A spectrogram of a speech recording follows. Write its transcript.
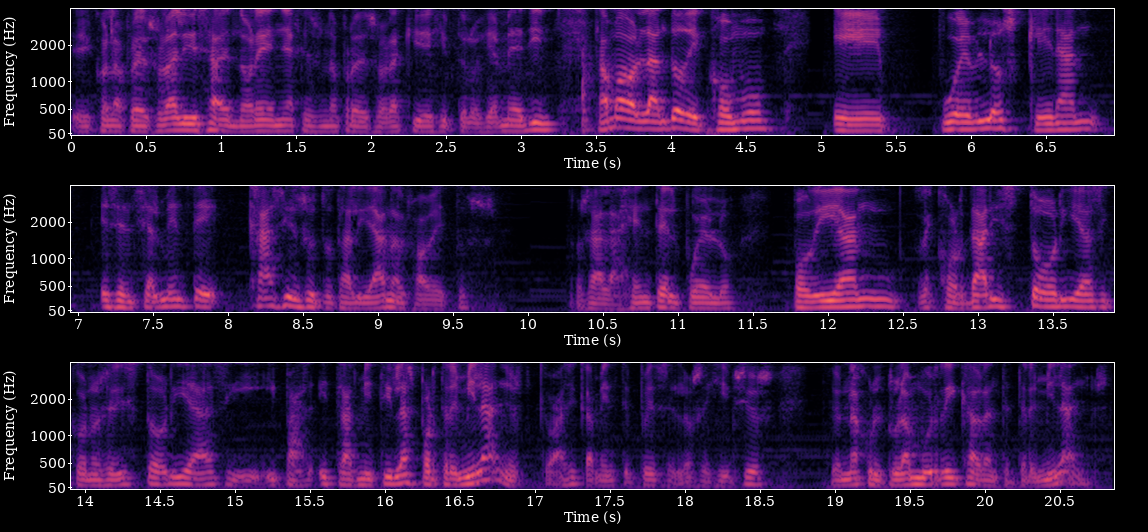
eh, con la profesora Elizabeth Noreña, que es una profesora aquí de egiptología en Medellín. Estamos hablando de cómo eh, pueblos que eran esencialmente casi en su totalidad analfabetos, o sea, la gente del pueblo, podían recordar historias y conocer historias y, transmitirlas por 3.000 años, porque básicamente pues los egipcios tienen una cultura muy rica durante 3.000 años.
